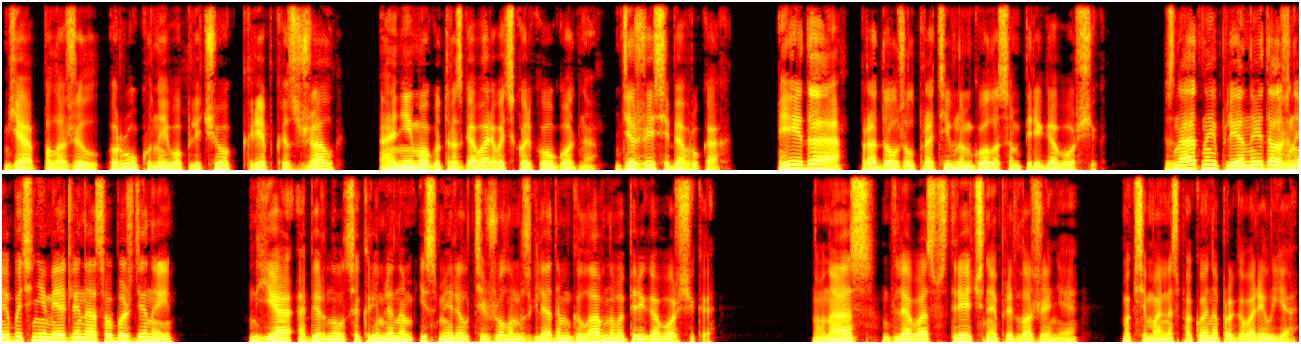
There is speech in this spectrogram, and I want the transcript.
Я положил руку на его плечо, крепко сжал. Они могут разговаривать сколько угодно. Держи себя в руках. «И да», — продолжил противным голосом переговорщик, «знатные пленные должны быть немедленно освобождены». Я обернулся к римлянам и смерил тяжелым взглядом главного переговорщика. «У нас для вас встречное предложение», — максимально спокойно проговорил я.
